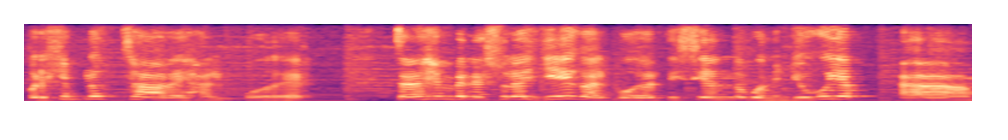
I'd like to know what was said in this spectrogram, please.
por ejemplo, Chávez al poder. Chávez en Venezuela llega al poder diciendo, bueno, yo voy a a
